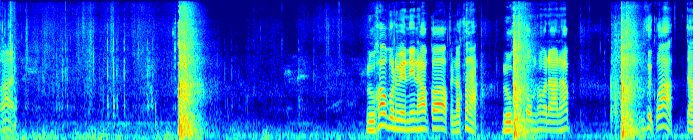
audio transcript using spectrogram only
ได้ รูเข้าบริเวณนี้นะครับ ก็เป็นลักษณะรูกลมธรรมดานะครับ รู้สึกว่าจะ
